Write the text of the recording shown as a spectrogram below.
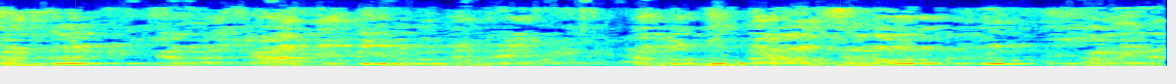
ತಂಡದಲ್ಲಿ ಶಾಂತಿಯಿಂದ ಇರಬೇಕಂದ್ರೆ ನಮ್ಮ ದುರ್ಗಾರಾಮ್ ಸರ್ ಅವರು ಸಂವಿಧಾನ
